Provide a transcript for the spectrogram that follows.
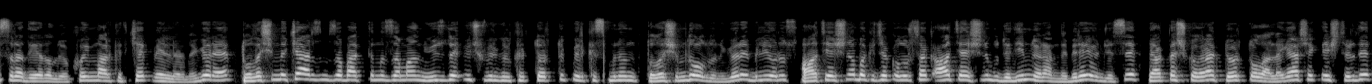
sırada yer alıyor. Coin Market Cap verilerine göre dolaşımdaki arzımıza baktığımız zaman %3,44'lük bir kısmının dolaşımda olduğunu görebiliyoruz. ATH'ine bakacak olursak ATH'ini bu dediğim dönemde bir ay öncesi yaklaşık olarak 4 dolarla gerçekleştirdi.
